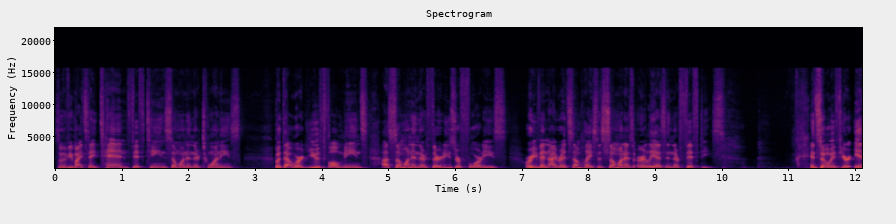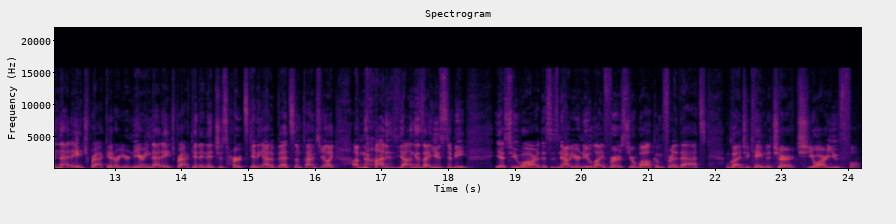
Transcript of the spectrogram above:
some of you might say 10, 15, someone in their 20s. But that word youthful means uh, someone in their 30s or 40s, or even I read some places, someone as early as in their 50s. And so, if you're in that age bracket or you're nearing that age bracket and it just hurts getting out of bed sometimes, you're like, I'm not as young as I used to be. Yes, you are. This is now your new life verse. You're welcome for that. I'm glad you came to church. You are youthful.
